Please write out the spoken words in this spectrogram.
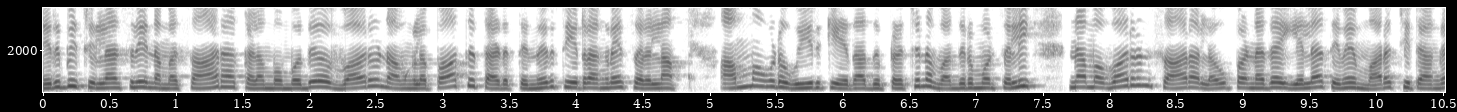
நிரூபிச்சிடலாம்னு சொல்லி நம்ம சாரா கிளம்பும்போது வருண் அவங்கள பார்த்து தடுத்து நிறுத்திடுறாங்கன்னே சொல்லலாம். அம்மாவோட உயிருக்கு ஏதாவது பிரச்சனை வந்துடுமோன்னு சொல்லி நம்ம வருண் சாரா லவ் பண்ணதை எல்லாத்தையுமே மறைச்சிட்டாங்க.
